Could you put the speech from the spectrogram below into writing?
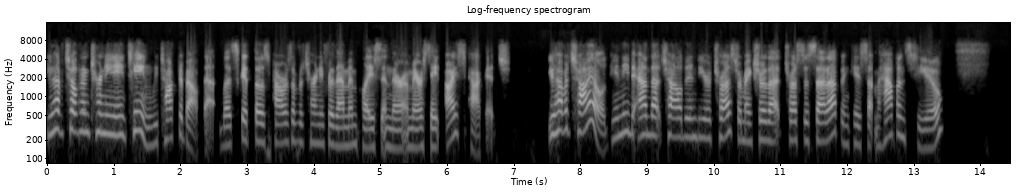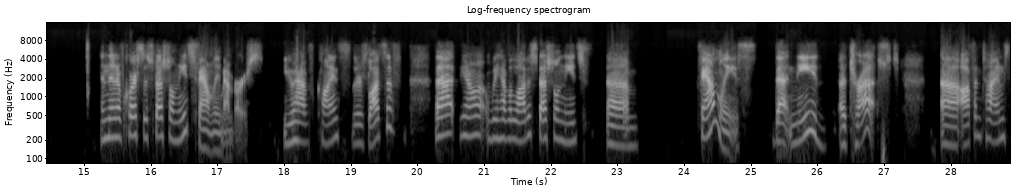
you have children turning 18. We talked about that. Let's get those powers of attorney for them in place in their AmeriEstate ICE package you have a child. You need to add that child into your trust or make sure that trust is set up in case something happens to you. And then, of course, the special needs family members. You have clients, there's lots of that, you know, we have a lot of special needs um, families that need a trust. Uh, oftentimes,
